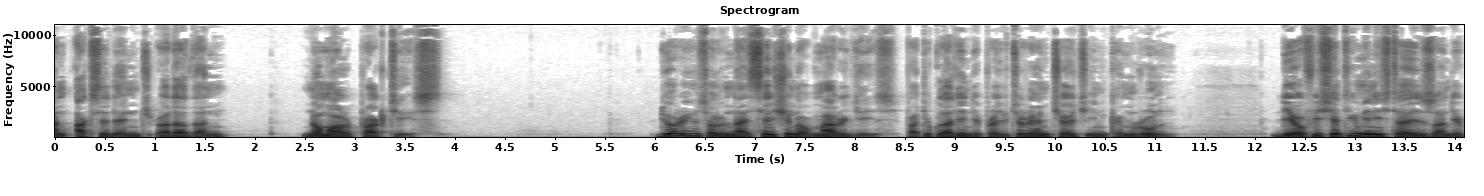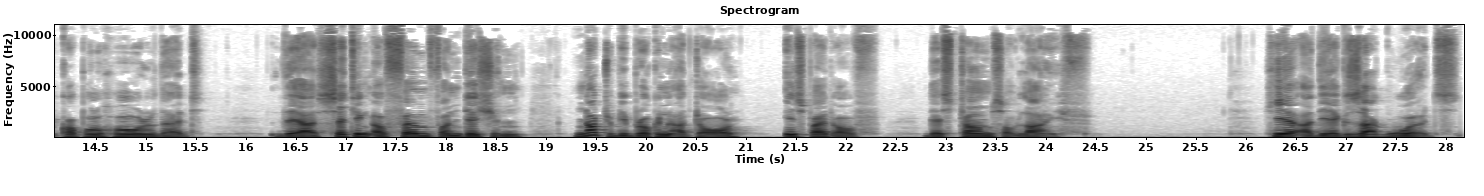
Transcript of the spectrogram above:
an accident rather than normal practice. During solemnization of marriages, particularly in the Presbyterian Church in Cameroon, the officiating ministers and the couple hold that they are setting a firm foundation not to be broken at all in spite of the storms of life. Here are the exact words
